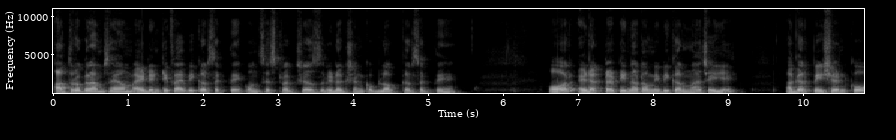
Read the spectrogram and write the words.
आर्थ्रोग्राम से हम आइडेंटिफाई भी कर सकते हैं, कौन से स्ट्रक्चर्स रिडक्शन को ब्लॉक कर सकते हैं। और एडक्टर टीनाटोमी भी करना चाहिए। अगर पेशेंट को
